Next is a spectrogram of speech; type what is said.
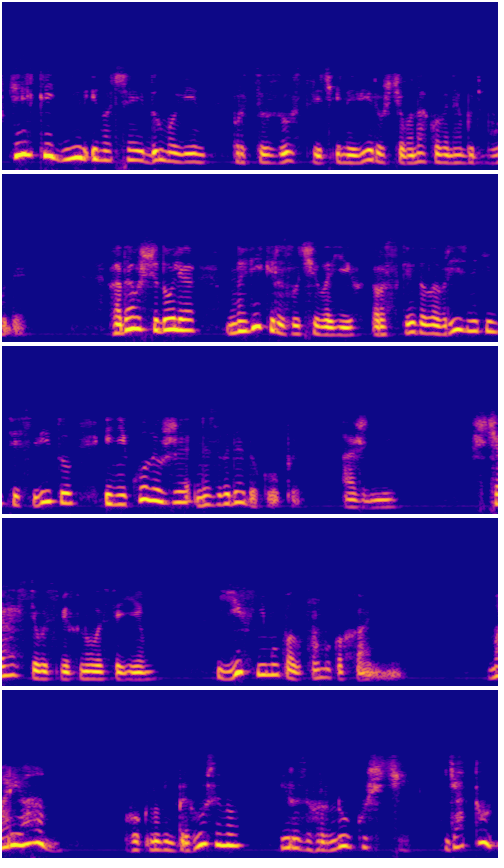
Скільки днів і ночей думав він про цю зустріч і не вірив, що вона коли-небудь буде. Гадав, що доля навіки розлучила їх, розкидала в різні кінці світу і ніколи вже не зведе докупи. Аж ні. Щастя усміхнулося їм, їхньому палкому коханню. Маріам. гукнув він приглушено і розгорнув кущі. Я тут.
